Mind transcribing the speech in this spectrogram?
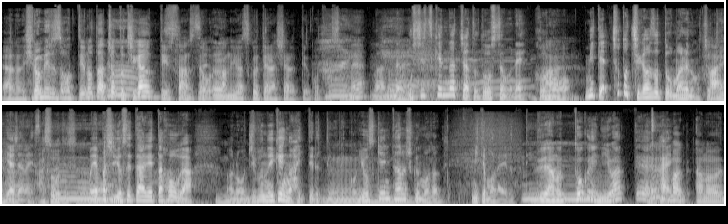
あの広めるぞっていうのとはちょっと違うっていうスタンスで、うん。あの庭作ってらっしゃるっていうことですよね。まああのね押し付けになっちゃうとどうしてもねこの、はい見てちょっと違うぞと思われるのもちょっと嫌じゃないですか。ははあそうですよね。まあ、やっぱし寄せてあげた方が、うん。あの自分の意見が入ってるっていうのでこううん余計に楽しくもら見てもらえるっていう。であの特に庭って、はいまあ、あの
